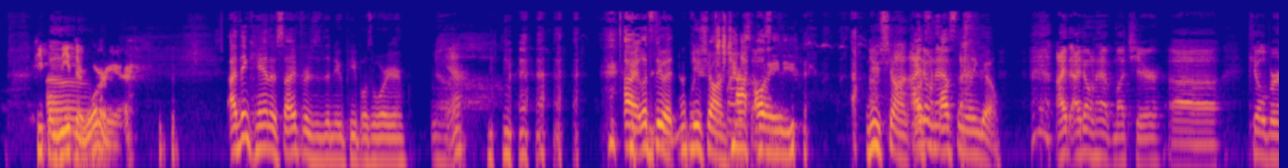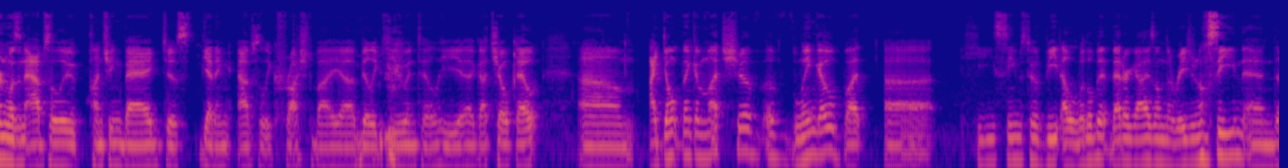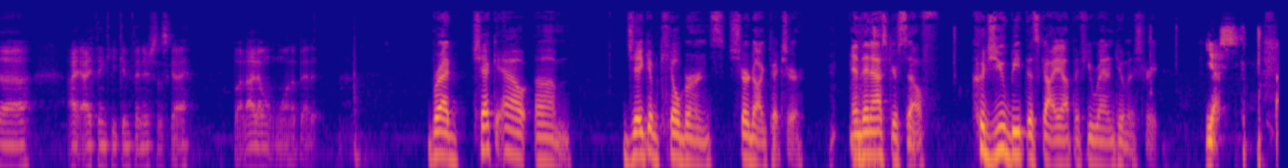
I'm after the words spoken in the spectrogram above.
People need their Um, warrior. I think Hannah Cifers is the new People's Warrior. Yeah. All right, let's do it. New Sean. New Sean. I don't Aus- have- Austin Lingo. I, I don't have much here. Uh, Kilburn was an absolute punching bag, just getting absolutely crushed by uh, Billy Q until he uh, got choked out. Um, I don't think of much of, of Lingo, but uh, he seems to have beat a little bit better guys on the regional scene, and uh, I, I think he can finish this guy. But I don't want to bet it. Brad, check out um, Jacob Kilburn's Sherdog picture, and then ask yourself, could you beat this guy up if you ran into him in the street? Yes.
